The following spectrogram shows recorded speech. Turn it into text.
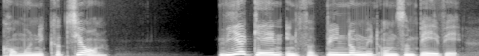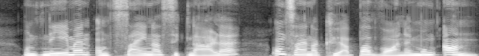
Kommunikation. Wir gehen in Verbindung mit unserem Baby und nehmen uns seiner Signale und seiner Körperwahrnehmung an.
